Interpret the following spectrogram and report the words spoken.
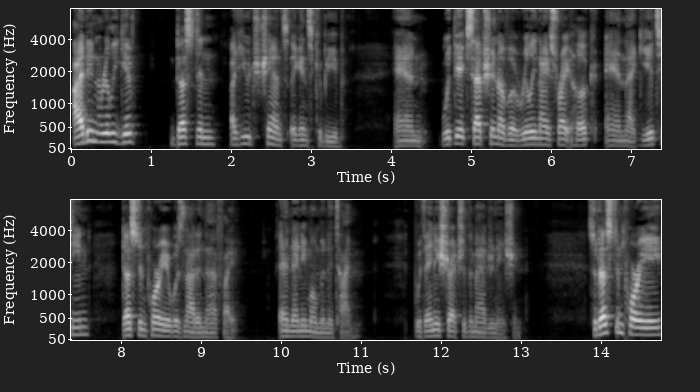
I didn't really give Dustin a huge chance against Khabib. And with the exception of a really nice right hook and that guillotine, Dustin Poirier was not in that fight at any moment in time, with any stretch of the imagination. So Dustin Poirier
